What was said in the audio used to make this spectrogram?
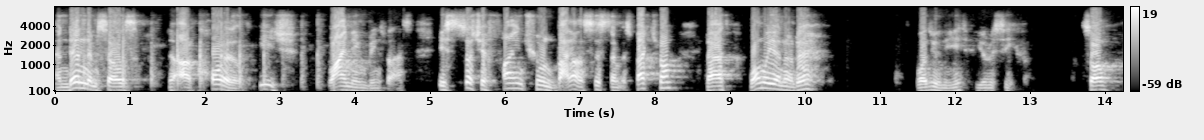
and then themselves they are coiled. Each winding brings balance. It's such a fine-tuned balance system, spectrum, that one way or another, what you need, you receive. So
